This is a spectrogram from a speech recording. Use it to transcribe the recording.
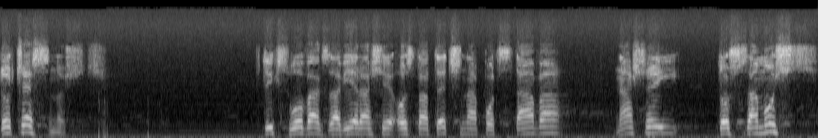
doczesność. W tych słowach zawiera się ostateczna podstawa naszej tożsamości.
